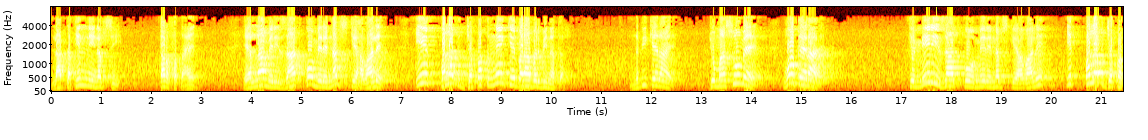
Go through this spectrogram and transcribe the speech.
لا تقلنی نفسی طرفت عین۔ اے اللہ، میری ذات کو میرے نفس کے حوالے ایک پلک جھپکنے کے برابر بھی نہ کر۔ نبی کہہ رہا ہے، جو معصوم ہے، وہ کہہ رہا ہے کہ میری ذات کو میرے نفس کے حوالے ایک پلک جھپک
